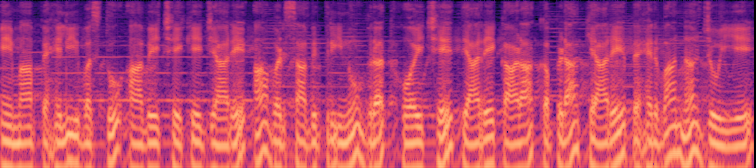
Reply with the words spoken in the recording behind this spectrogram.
એમાં પહેલી વસ્તુ આવે છે કે જ્યારે આ વડ સાવિત્રીનું વ્રત હોય છે ત્યારે કાળા કપડાં ક્યારે પહેરવા ન જોઈએ.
